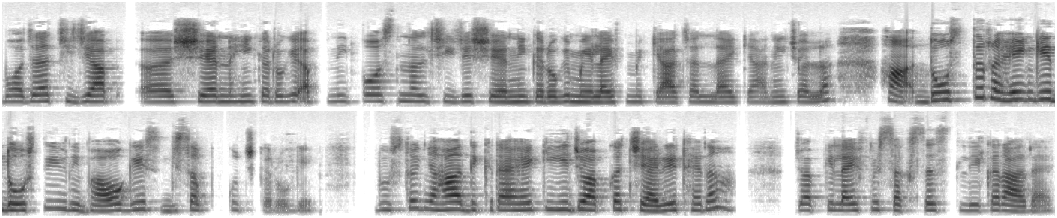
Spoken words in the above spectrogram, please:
बहुत ज़्यादा चीज़ें आप शेयर नहीं करोगे, अपनी पर्सनल चीज़ें शेयर नहीं करोगे, मेरी लाइफ में क्या चल रहा है, क्या नहीं चल रहा। हाँ दोस्त रहेंगे, दोस्ती निभाओगे सब कुछ करोगे। दूसरा यहाँ दिख रहा है कि ये जो आपका चैरिट है ना, जो आपकी लाइफ में सक्सेस लेकर आ रहा है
